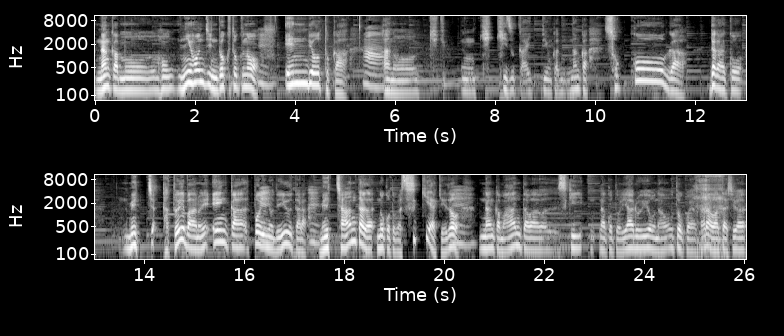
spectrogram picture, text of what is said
なんかもう日本人独特のうん、うん、遠慮とか、ああのきうん、き気遣いっていうかなんかそこがだからこうめっちゃ例えばあのえ演歌っぽいので言うたら、うん。めっちゃあんたがのことが好きやけど、うん。なんかまああんたは好きなことをやるような男やから私は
